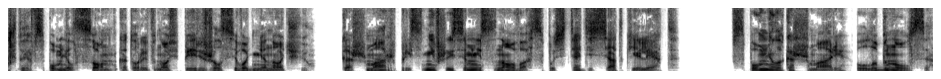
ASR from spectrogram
что я вспомнил сон, который вновь пережил сегодня ночью. Кошмар, приснившийся мне снова спустя десятки лет. Вспомнил о кошмаре, улыбнулся.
